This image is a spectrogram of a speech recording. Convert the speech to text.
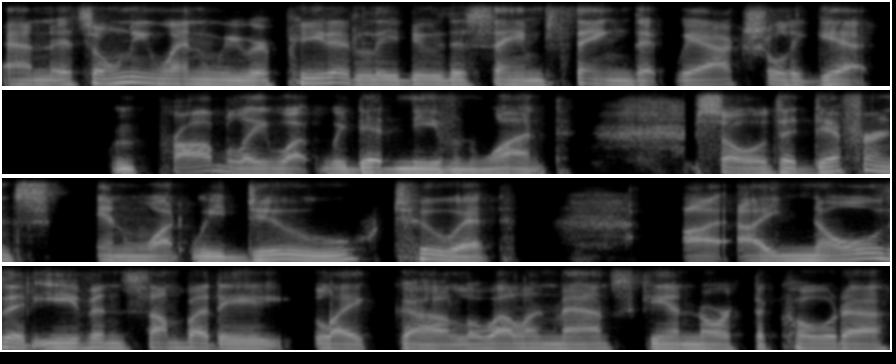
And it's only when we repeatedly do the same thing that we actually get probably what we didn't even want. So the difference in what we do to it I, I know that even somebody like uh, Llewellyn Manske in North Dakota,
